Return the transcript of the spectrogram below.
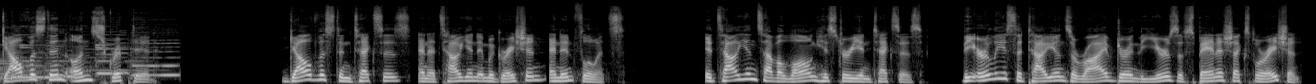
Galveston Unscripted. Galveston, Texas, and Italian immigration and influence. Italians have a long history in Texas. The earliest Italians arrived during the years of Spanish exploration,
